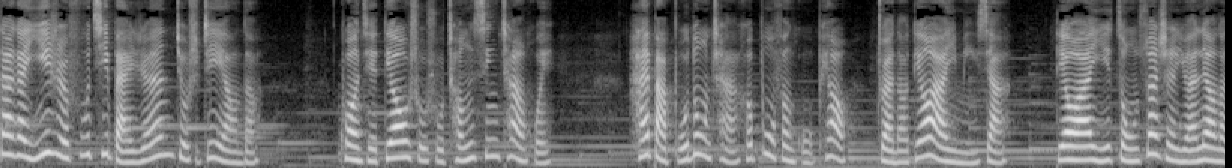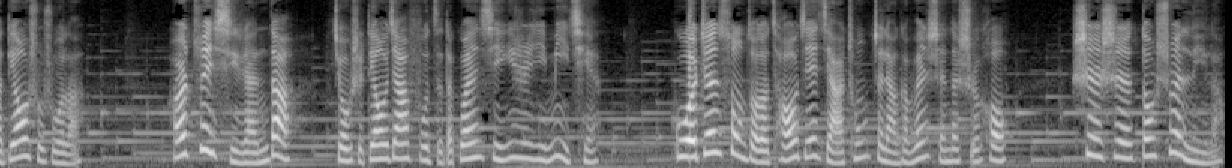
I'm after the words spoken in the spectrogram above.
大概一日夫妻百日恩就是这样的。况且刁叔叔诚心忏悔。还把不动产和部分股票转到刁阿姨名下，刁阿姨总算是原谅了刁叔叔了。而最喜人的就是刁家父子的关系日益密切。果真送走了曹杰、贾冲这两个瘟神的时候，事事都顺利了。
